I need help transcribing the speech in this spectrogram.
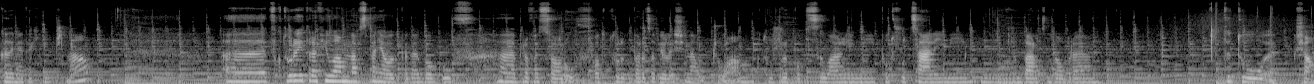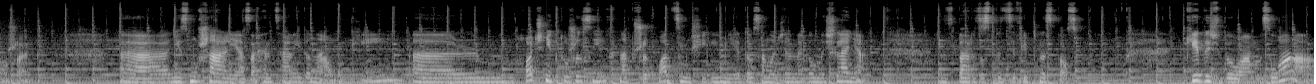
Akademia Techniczna, e, w której trafiłam na wspaniałych pedagogów, e, profesorów, od których bardzo wiele się nauczyłam, którzy podsyłali mi, podrzucali mi mm, bardzo dobre tytuły książek. E, Nie zmuszali, a zachęcali do nauki, choć niektórzy z nich na przykład zmusili mnie do samodzielnego myślenia w bardzo specyficzny sposób. Kiedyś byłam zła,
